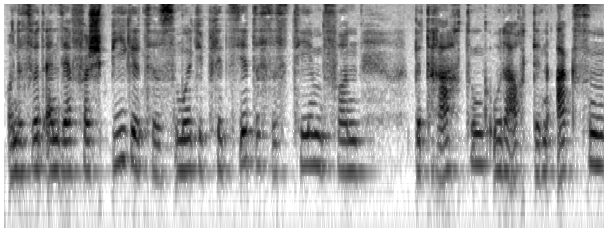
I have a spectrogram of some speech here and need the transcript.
Und es wird ein sehr verspiegeltes, multipliziertes System von Betrachtung oder auch den Achsen,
